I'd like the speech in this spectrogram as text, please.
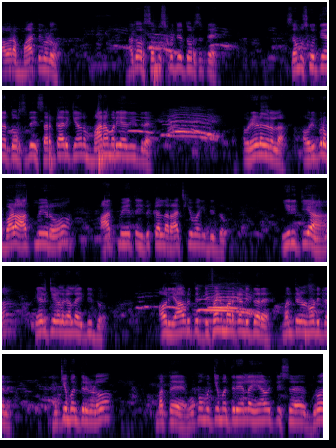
ಅವರ ಮಾತುಗಳು, ಅದು ಅವ್ರ ಸಂಸ್ಕೃತಿ ತೋರಿಸುತ್ತೆ. ಸಂಸ್ಕೃತಿಯನ್ನು ತೋರಿಸುತ್ತೆ. ಈ ಸರ್ಕಾರಕ್ಕೆ ಏನಾದ್ರು ಮಾನ ಮರ್ಯಾದೆ ಇದ್ರೆ, ಅವ್ರು ಹೇಳಿದ್ರಲ್ಲ ಅವರಿಬ್ಬರು ಬಹಳ ಆತ್ಮೀಯರು. ಆತ್ಮೀಯತೆ ಇದಕ್ಕಲ್ಲ ರಾಜಕೀಯವಾಗಿದ್ದಿದ್ದು. ಈ ರೀತಿಯ ಹೇಳಿಕೆಗಳಿಗೆಲ್ಲ ಇದ್ದಿದ್ದು. ಅವ್ರು ಯಾವ ರೀತಿ ಡಿಫೈನ್ ಮಾಡ್ಕೊಂಡಿದ್ದಾರೆ ಮಂತ್ರಿಗಳು ನೋಡಿದ್ದೇನೆ. ಮುಖ್ಯಮಂತ್ರಿಗಳು ಮತ್ತು ಉಪಮುಖ್ಯಮಂತ್ರಿ ಎಲ್ಲ ಯಾವ ರೀತಿ ಗೃಹ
